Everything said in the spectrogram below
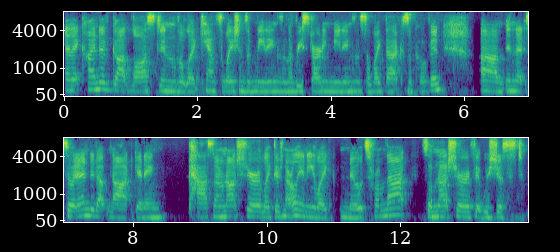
and it kind of got lost in the like cancellations of meetings and the restarting meetings and stuff like that because of covid um, and that, so it ended up not getting passed. And i'm not sure like there's not really any like notes from that. So i'm not sure if it was just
